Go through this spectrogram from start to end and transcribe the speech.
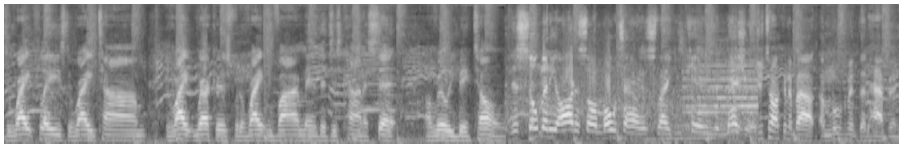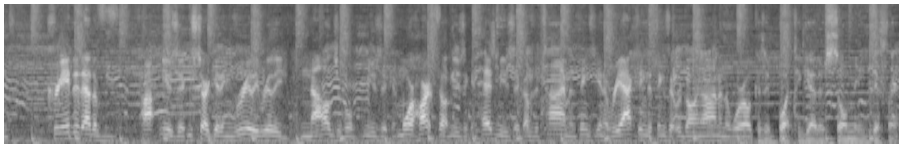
The right place, the right time, the right records for the right environment that just kind of set a really big tone. There's so many artists on Motown, it's like you can't even measure it. You're talking about a movement that happened, created out of pop music. You start getting really, really knowledgeable music and more heartfelt music and head music of the time and things, you know, reacting to things that were going on in the world. Because it brought together so many different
